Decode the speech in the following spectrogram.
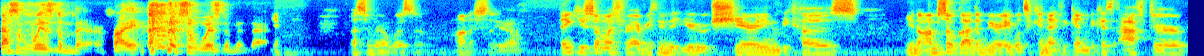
that's some wisdom there, right? There's some wisdom in that. Yeah, that's some real wisdom, honestly. Yeah thank you so much for everything that you're sharing because you know i'm so glad that we were able to connect again because after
